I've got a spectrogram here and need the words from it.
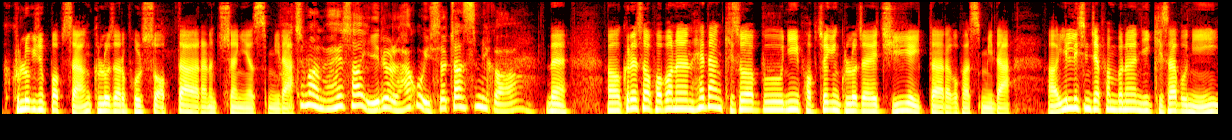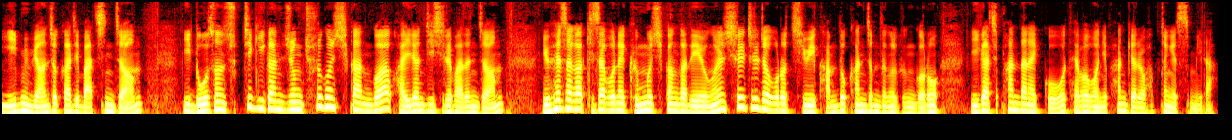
근로기준법상 근로자로 볼 수 없다라는 주장이었습니다. 하지만 회사 일을 하고 있었지 않습니까? 네. 어, 그래서 법원은 해당 기소분이 법적인 근로자의 지위에 있다라고 봤습니다. 어, 1, 2심 재판부는 이 기사분이 이미 면접까지 마친 점, 이 노선 숙지 기간 중 출근 시간과 관련 지시를 받은 점, 이 회사가 기사분의 근무 시간과 내용을 실질적으로 지휘 감독한 점 등을 근거로 이같이 판단했고 대법원이 판결을 확정했습니다.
